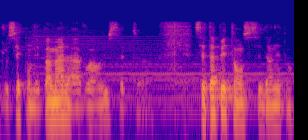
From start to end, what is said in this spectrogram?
je sais qu'on est pas mal à avoir eu cette, euh, cette appétence ces derniers temps.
